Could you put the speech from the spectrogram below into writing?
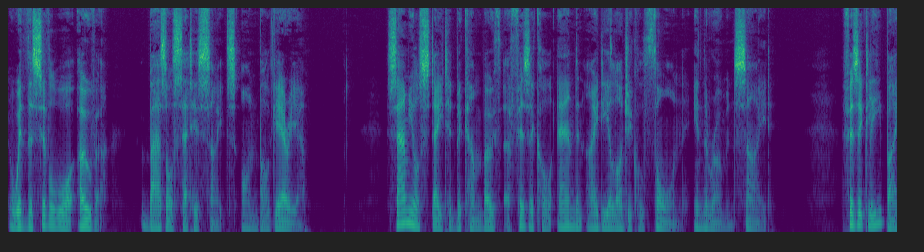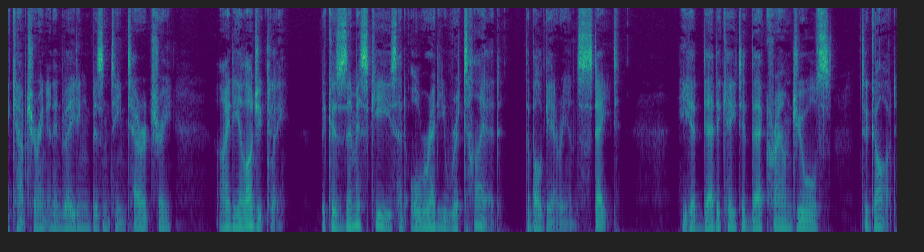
With the civil war over, Basil set his sights on Bulgaria. Samuel's state had become both a physical and an ideological thorn in the Roman side. Physically, by capturing and invading Byzantine territory, ideologically, because Tzimiskes had already retired the Bulgarian state. He had dedicated their crown jewels to God.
